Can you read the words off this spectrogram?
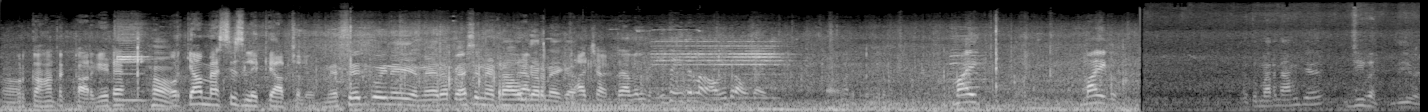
हाँ। और कहाँ तक टारगेट है? हाँ। और क्या मैसेज लेके आप चले? मैसेज कोई नहीं है मेरा पैशन है ट्रैवल करने का। अच्छा ट्रैवल इधर इधर लगाओ इधर आओ माइक माइक तुम्हारा नाम क्या है? जीवन। जीवन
